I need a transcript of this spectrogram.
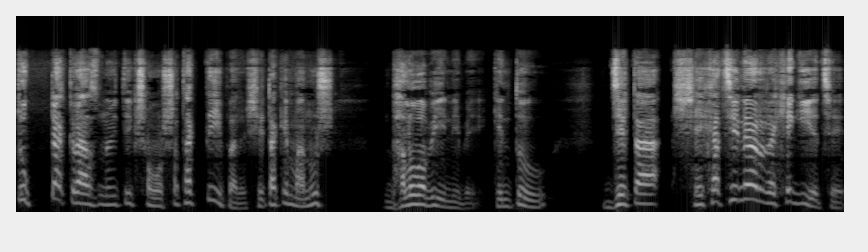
টুকটাক রাজনৈতিক সমস্যা থাকতেই পারে, সেটাকে মানুষ ভালোভাবেই নেবে। কিন্তু যেটা শেখ হাসিনার রেখে গিয়েছে,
